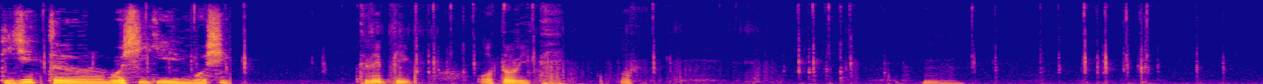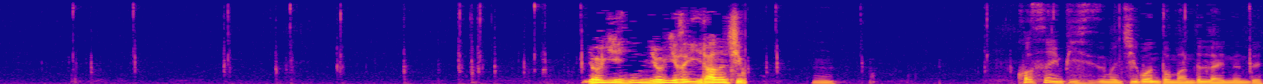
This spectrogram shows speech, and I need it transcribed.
디지트 모시기 모시. 트래픽 오토리티. 어. 음. 여기, 여기서 일하는 직, 응. custom NPC 쓰면 직원도 만들라 했는데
